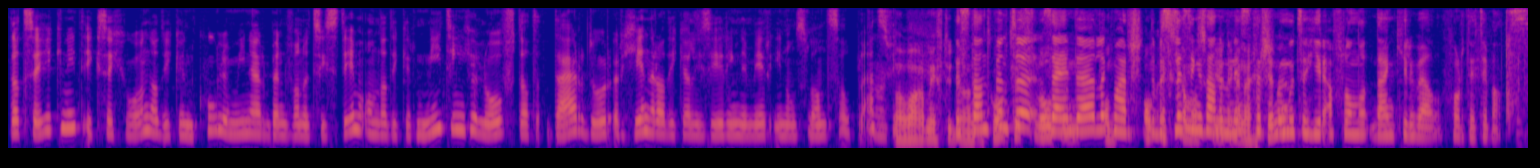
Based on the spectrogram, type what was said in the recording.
Dat zeg ik niet. Ik zeg gewoon dat ik een coole minnaar ben van het systeem, omdat ik er niet in geloof dat daardoor er geen radicalisering meer in ons land zal plaatsvinden. Maar waarom heeft u de standpunten zijn duidelijk, maar om de beslissing is aan de minister. We moeten hier afronden. Dank jullie wel voor dit debat.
